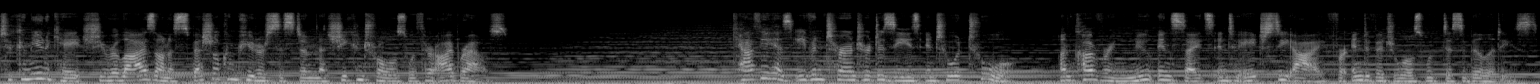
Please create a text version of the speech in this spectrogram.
To communicate, she relies on a special computer system that she controls with her eyebrows. Kathy has even turned her disease into a tool, uncovering new insights into HCI for individuals with disabilities.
